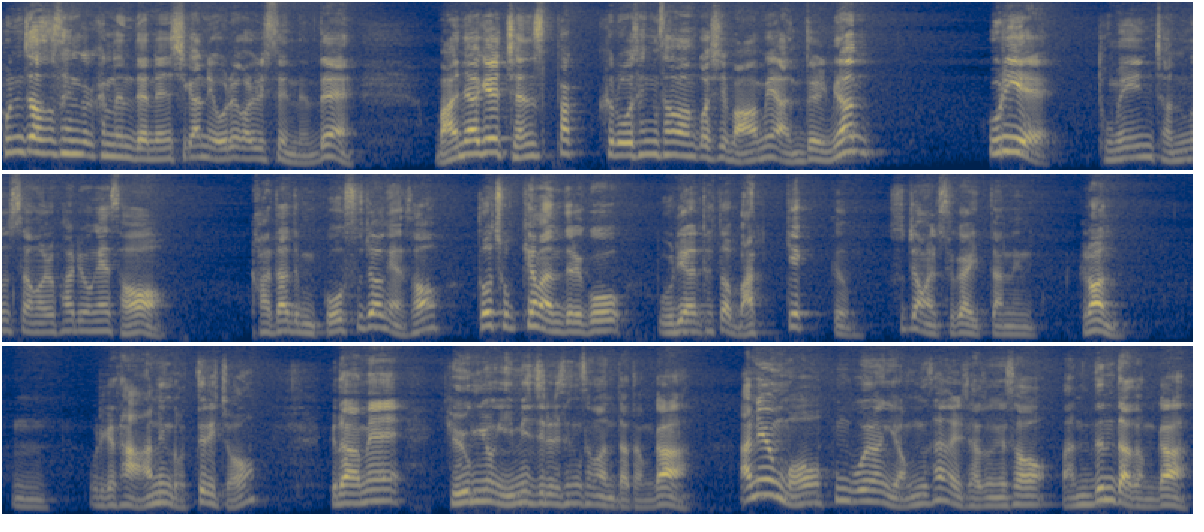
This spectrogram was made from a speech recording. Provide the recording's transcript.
혼자서 생각하는 데는 시간이 오래 걸릴 수 있는데 만약에 젠스파크로 생성한 것이 마음에 안 들면 우리의 도메인 전문성을 활용해서 가다듬고 수정해서 더 좋게 만들고 우리한테 더 맞게끔 수정할 수가 있다는 그런 음, 우리가 다 아는 것들이죠. 그 다음에 교육용 이미지를 생성한다던가 아니면 뭐 홍보용 영상을 자동해서 만든다던가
